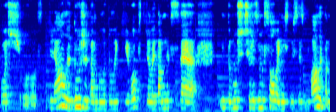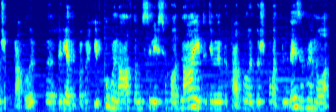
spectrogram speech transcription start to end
також стріляли. Дуже там були великі обстріли. Там не все, тому що через масованість не все збивали. Там вже потрапили в дев'ятиповерхівку. Вона в тому селі всього одна, і тоді вони потрапили. Дуже багато людей загинуло.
